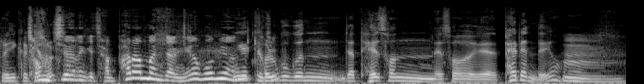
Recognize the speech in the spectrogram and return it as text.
그러니까 정치라는 게 참 파란만장해요 보면. 이게 결국은 이제 대선에서의 패배인데요. 음.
